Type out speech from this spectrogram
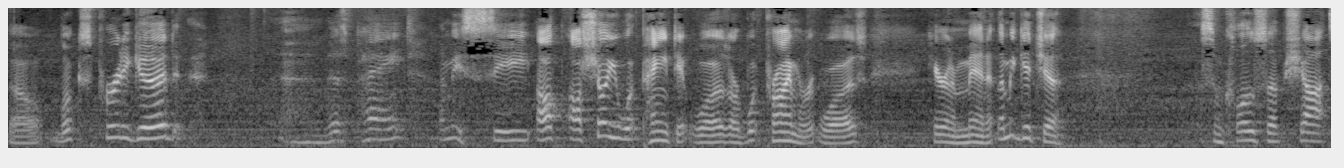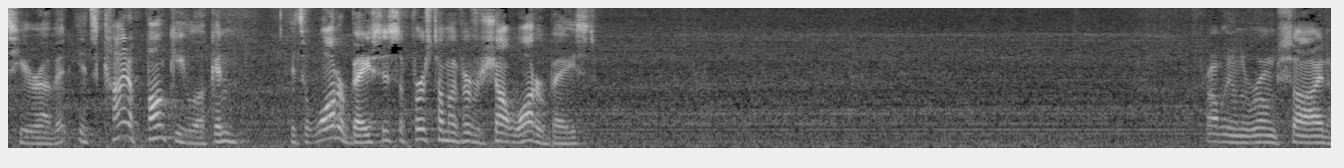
So looks pretty good. This paint, let me see. I'll, I'll show you what paint it was or what primer it was here in a minute. Let me get you some close-up shots here of it. It's kind of funky looking. It's a water-based. This is the first time I've ever shot water-based. Probably on the wrong side,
